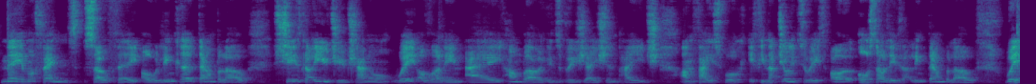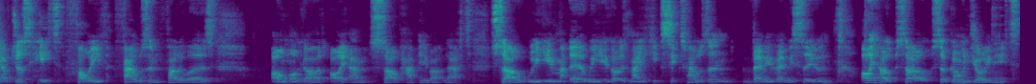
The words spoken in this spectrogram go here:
me and my friend Sophie, I will link her down below. She's got a YouTube channel. We are running a Home Bargains appreciation page on Facebook. If you're not joined to it, I'll also leave that link down below. We have just hit 5,000 followers. Oh my god, I am so happy about that. So, will you uh, will you guys make it 6,000 very, very soon? I hope so, so go and join it.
